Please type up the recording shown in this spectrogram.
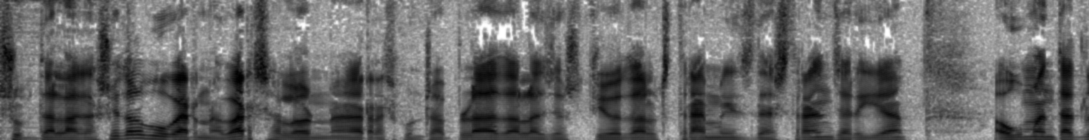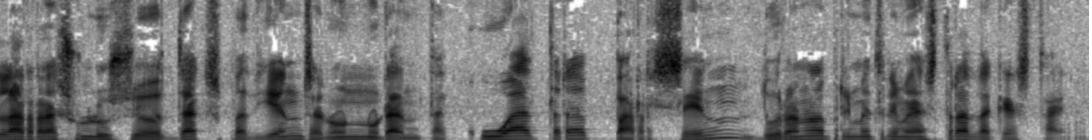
La subdelegació del govern a Barcelona, responsable de la gestió dels tràmits d'estrangeria, ha augmentat la resolució d'expedients en un 94% durant el primer trimestre d'aquest any,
